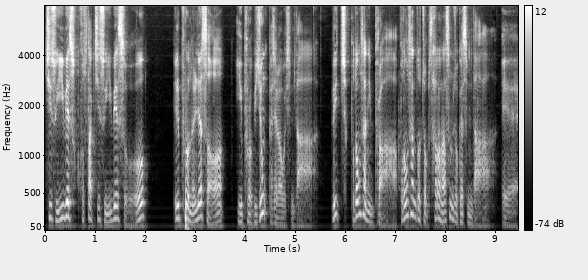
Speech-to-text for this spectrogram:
지수 2배수 코스닥 지수 2배수 1% 늘려서 2% 비중 가져가고 있습니다. 리츠 부동산 인프라 부동산도 좀 살아났으면 좋겠습니다. 예.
